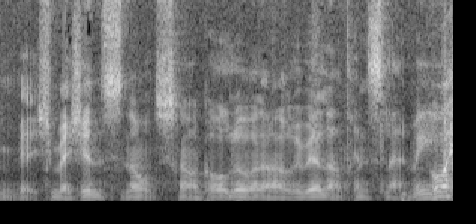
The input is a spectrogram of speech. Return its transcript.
Ben, J'imagine, sinon, tu serais encore là la ruelle en train de slammer. Ouais.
